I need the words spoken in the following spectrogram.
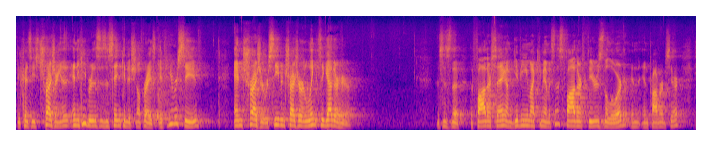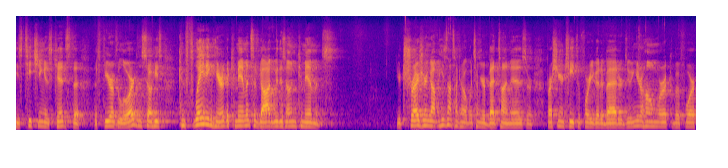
because he's treasuring. In Hebrew, this is the same conditional phrase. If you receive and treasure, receive and treasure are linked together here. This is the, the father saying, I'm giving you my commandments. And this father fears the Lord in, in Proverbs here. He's teaching his kids the, the fear of the Lord. And so he's conflating here the commandments of God with his own commandments. You're treasuring up. He's not talking about what time your bedtime is or brushing your teeth before you go to bed or doing your homework before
